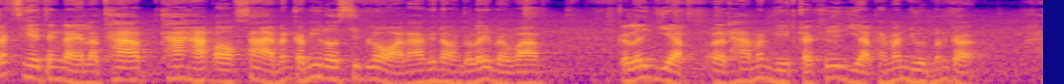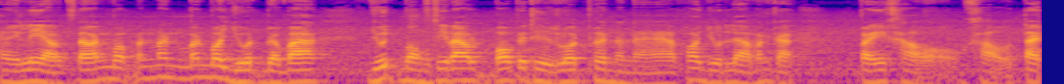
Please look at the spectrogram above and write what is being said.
จักเทจังไหนล่ะถ้าถ้าหักออกสายมันก็มีรถสิบล้อนะพี่น้องก็เลยแบบว่า ก็เลยเหยียบเออถ้ามันบิดก็คือเหยียบให้มันหยุดมันก็ ให้เลี้ยวแต่มันบ่มันมันมันบ่หยุดแบบว่าหยุดมองที่ว่าบ่ไปถือรถเพิ่นน่ะนะพอหยุดแล้วมันก็ไปเข่าเข่าไต่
